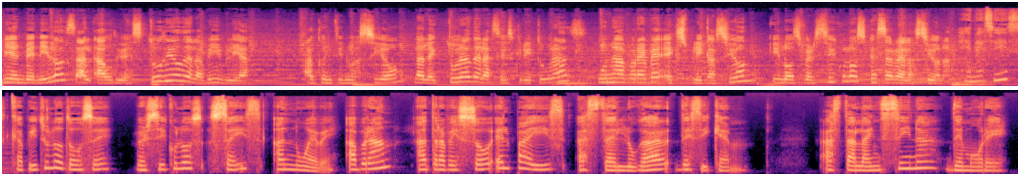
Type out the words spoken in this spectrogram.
Bienvenidos al audio estudio de la Biblia. A continuación, la lectura de las Escrituras, una breve explicación y los versículos que se relacionan. Génesis capítulo 12, versículos 6 al 9. Abraham atravesó el país hasta el lugar de Siquem, hasta la encina de Moré.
